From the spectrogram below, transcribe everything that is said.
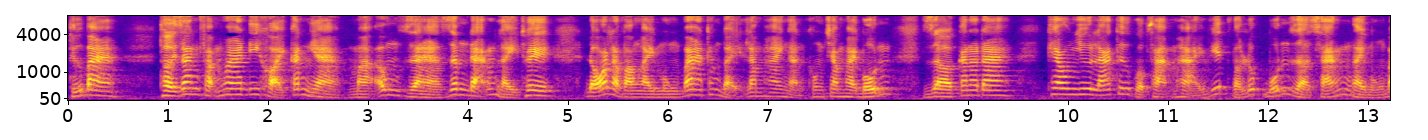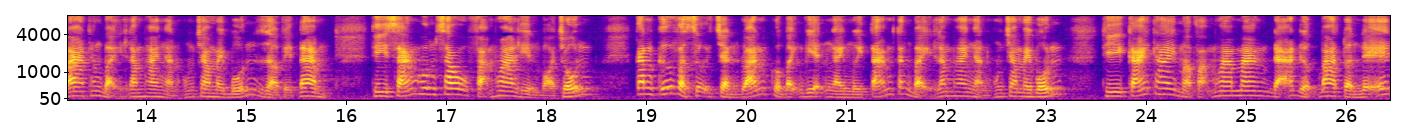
Thứ ba, thời gian Phạm Hoa đi khỏi căn nhà mà ông già dâm đãng lầy thuê đó là vào ngày mùng 3 tháng 7 năm 2024 giờ Canada theo như lá thư của Phạm Hải viết vào lúc 4 giờ sáng ngày 3 tháng 7 năm 2024 giờ Việt Nam, thì sáng hôm sau Phạm Hoa liền bỏ trốn. Căn cứ vào sự chẩn đoán của bệnh viện ngày 18 tháng 7 năm 2024, thì cái thai mà Phạm Hoa mang đã được 3 tuần lễ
